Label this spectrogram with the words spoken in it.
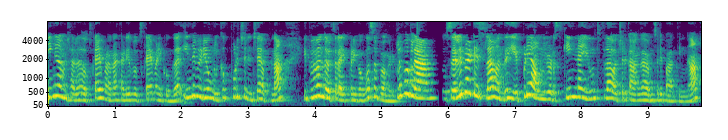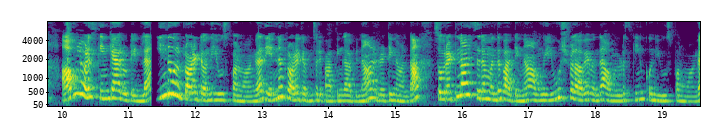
நீங்க நம்ம சேனல் சப்ஸ்கிரைப் பண்ணா கண்டிப்பா சப்ஸ்கிரைப் பண்ணிக்கோங்க. இந்த வீடியோ உங்களுக்கு பிடிச்சிருந்துச்சு அப்படின்னா இப்பவே வந்து ஒரு லைக் பண்ணிக்கோங்க. சோ வீடியோக்குள்ள போகலாம் செலிபிரிட்டிஸ்லாம் வந்து எப்படி அவங்களோட ஸ்கின்னை யூத்ஃபுல்லா வச்சிருக்காங்க அப்படின்னு சொல்லி பாத்தீங்கன்னா அவங்களோட ஸ்கின் கேர் ரொட்டீன்ல இந்த ஒரு ப்ராடக்ட் வந்து யூஸ் பண்ணுவாங்க. அது என்ன ப்ராடக்ட் அப்படின்னு சொல்லி பாத்தீங்க அப்படின்னா ரெட்டினால் தான். சோ ரெட்டினால் சிரம் வந்து பாத்தீங்கன்னா அவங்க யூஸ்வலாவே வந்து அவங்களோட ஸ்கின் கொஞ்சம் யூஸ் பண்ணுவாங்க.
